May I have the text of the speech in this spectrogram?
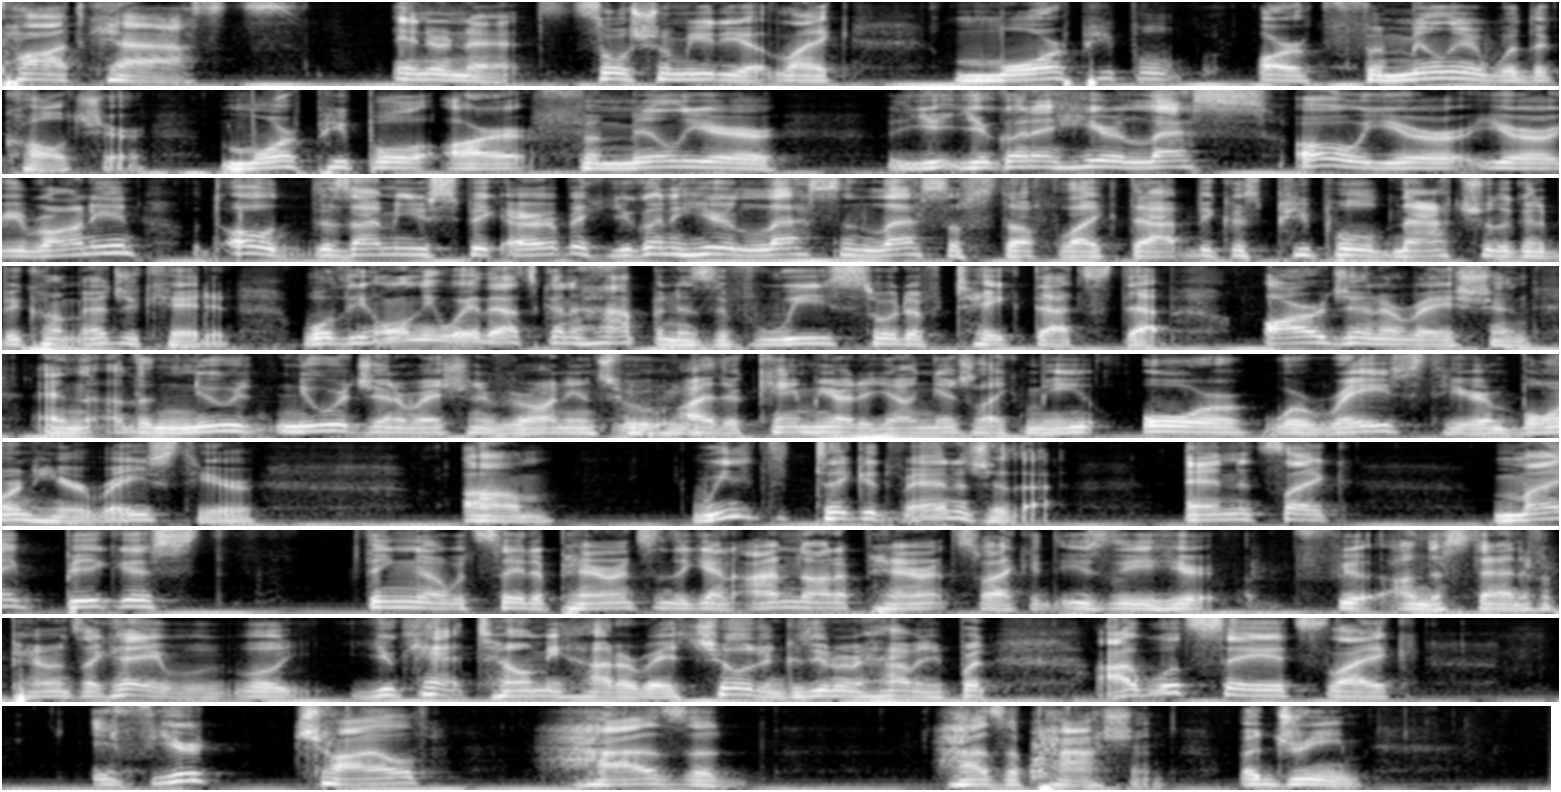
podcasts, internet, social media, like more people are familiar with the culture. More people are familiar. You, are going to hear less. Oh, you're you're Iranian. Oh, does that mean you speak Arabic? You're going to hear less and less of stuff like that because people naturally going to become educated. Well, the only way that's going to happen is if we sort of take that step. Our generation and the new newer generation of Iranians who mm-hmm. either came here at a young age like me or were raised here and born here, raised here. Um, we need to take advantage of that. And it's like my biggest thing I would say to parents, and again, I'm not a parent, so I could easily hear, feel, understand if a parent's like, "Hey, well, you can't tell me how to raise children because you don't have any." But I would say it's like, if your child has a has a passion, a dream,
